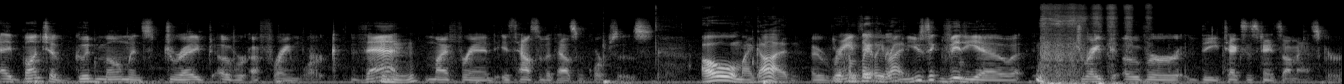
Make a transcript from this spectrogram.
a bunch of good moments draped over a framework. That, Mhm. my friend, is House of a Thousand Corpses. Oh my god, A you're completely right. music video draped over the Texas Chainsaw Massacre.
